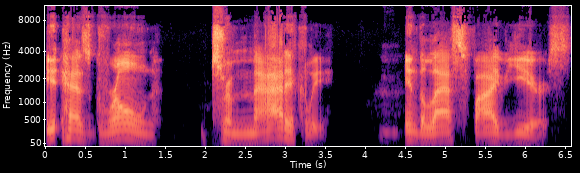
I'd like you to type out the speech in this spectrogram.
it has grown dramatically in the last five years.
